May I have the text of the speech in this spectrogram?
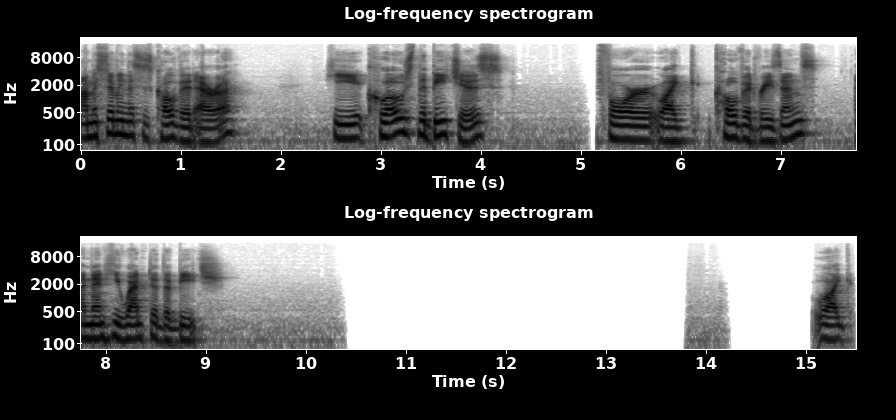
I'm assuming this is COVID era. He closed the beaches for like COVID reasons, and then he went to the beach. Like,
